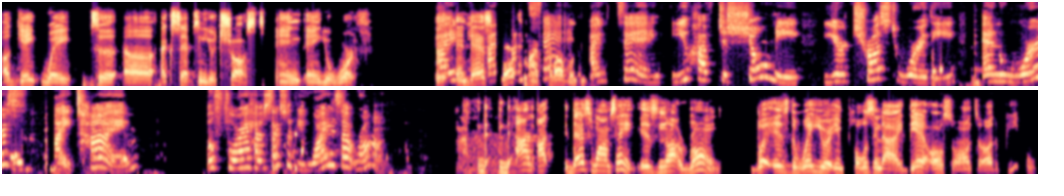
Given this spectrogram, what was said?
a gateway to uh, accepting your trust and, and your worth. I and that's that's I'm my saying, problem. I'm saying you have to show me you're trustworthy and worth my time before I have sex with you. Why is that wrong? I, I, that's why I'm saying it's not wrong, but it's the way you're imposing the idea also onto other people.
